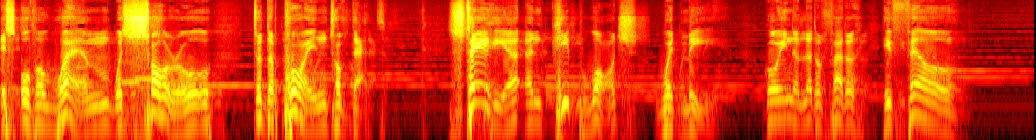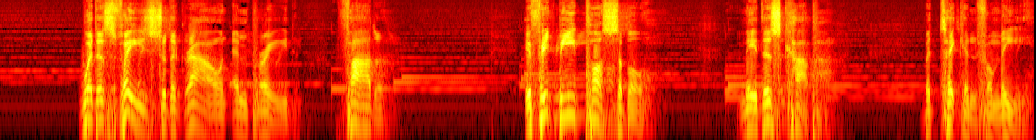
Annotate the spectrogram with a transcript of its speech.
is overwhelmed with sorrow to the point of death. Stay here and keep watch with me. Going a little further, he fell with his face to the ground and prayed, Father, if it be possible, may this cup be taken from me.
